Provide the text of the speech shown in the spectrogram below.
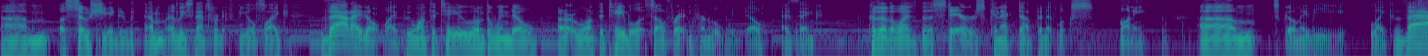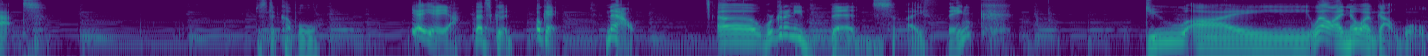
um, associated with them. At least that's what it feels like. That I don't like. We want the ta- we want the window, or we want the table itself right in front of a window. I think, because otherwise the stairs connect up and it looks funny. Um, let's go maybe like that. Just a couple. Yeah, yeah, yeah. That's good. Okay. Now, uh, we're gonna need beds. I think. Do I? Well, I know I've got wool.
